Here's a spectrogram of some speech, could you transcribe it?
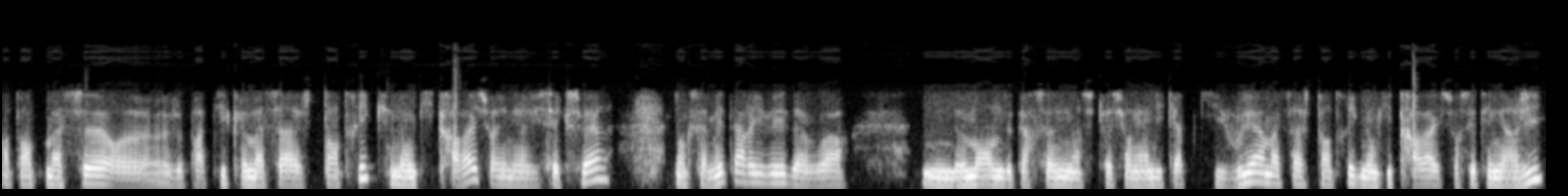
en tant que masseur, euh, je pratique le massage tantrique, donc qui travaille sur l'énergie sexuelle. Donc ça m'est arrivé d'avoir une demande de personnes en situation de handicap qui voulaient un massage tantrique, donc qui travaillent sur cette énergie.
